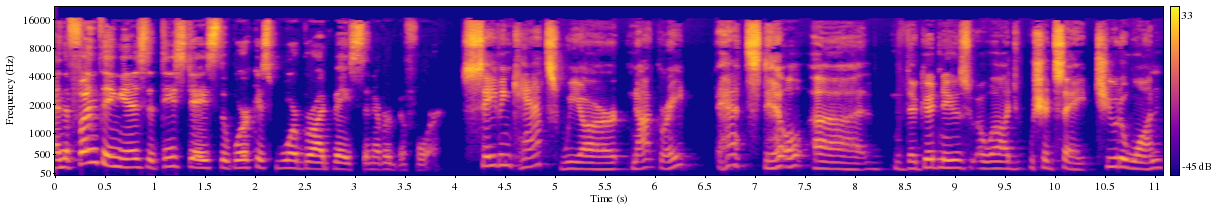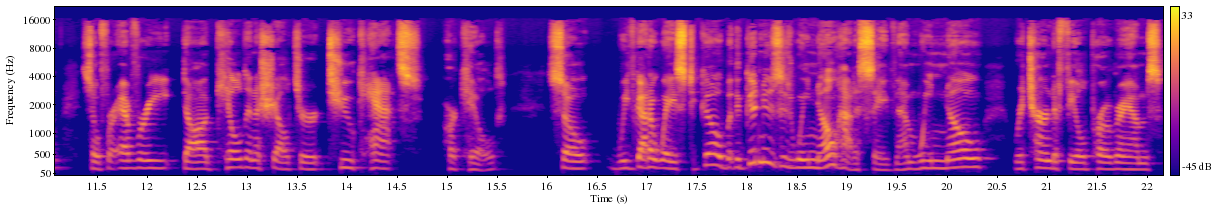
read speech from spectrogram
And the fun thing is that these days the work is more broad based than ever before. Saving cats, we are not great at still. Uh, the good news, well, I should say two to one. So for every dog killed in a shelter, two cats are killed. So we've got a ways to go. But the good news is we know how to save them. We know return to field programs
